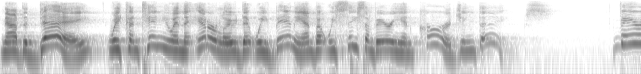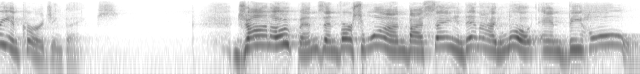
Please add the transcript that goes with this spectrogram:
Now, today, we continue in the interlude that we've been in, but we see some very encouraging things. Very encouraging things. John opens in verse 1 by saying, Then I looked and behold.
